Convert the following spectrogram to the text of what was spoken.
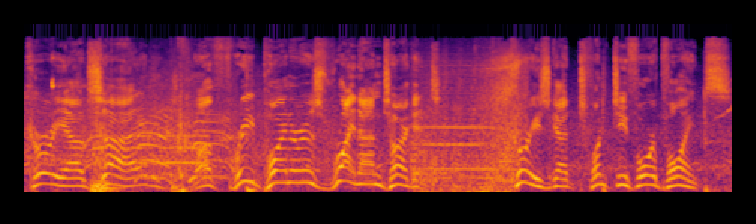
Curry outside. A three-pointer is right on target. Curry's got 24 points.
